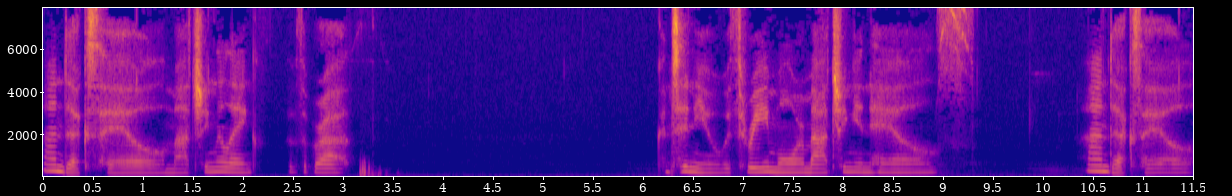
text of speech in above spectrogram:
and exhale, matching the length of the breath. Continue with three more matching inhales and exhales.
